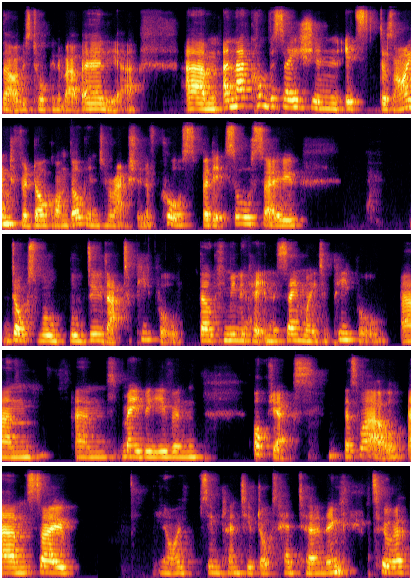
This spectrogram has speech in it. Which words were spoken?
that I was talking about earlier. Um, and that conversation, it's designed for dog on dog interaction, of course, but it's also dogs will, will do that to people. They'll communicate yeah. in the same way to people um, and maybe even objects as well. Um, so, you know, I've seen plenty of dogs head turning to a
